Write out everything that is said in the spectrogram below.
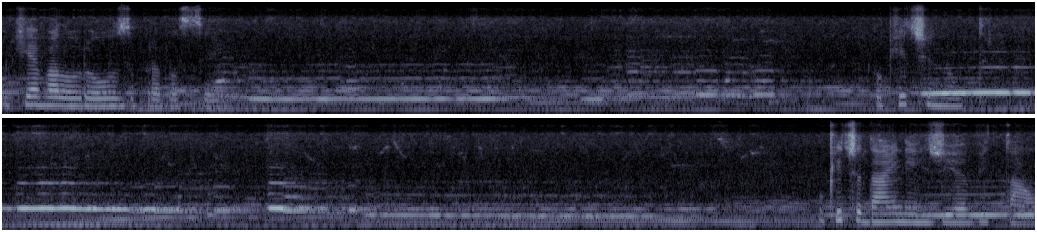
O que é valoroso para você? O que te nutre? O que te dá energia vital?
